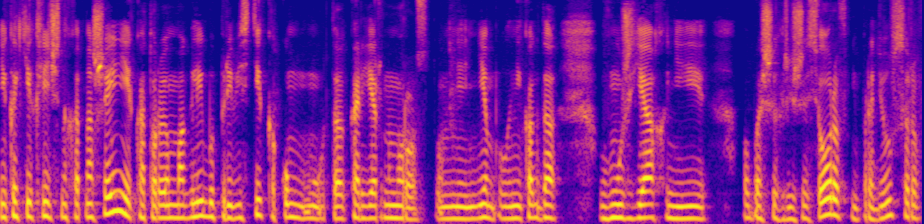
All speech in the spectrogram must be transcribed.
никаких личных отношений, которые могли бы привести к какому-то карьерному росту. У меня не было никогда в мужьях ни больших режиссеров, ни продюсеров,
